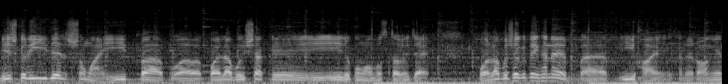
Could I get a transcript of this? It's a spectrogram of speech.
বিশেষ করে ঈদের সময়, ঈদ বা পয়লা বৈশাখে এই- এইরকম অবস্থা হয়ে যায়। পয়লা বৈশাখে তো এখানে ই হয়, এখানে রঙের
